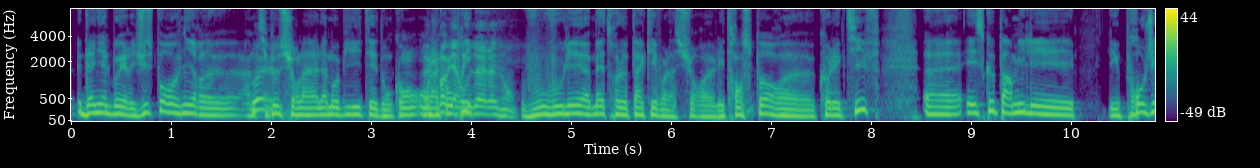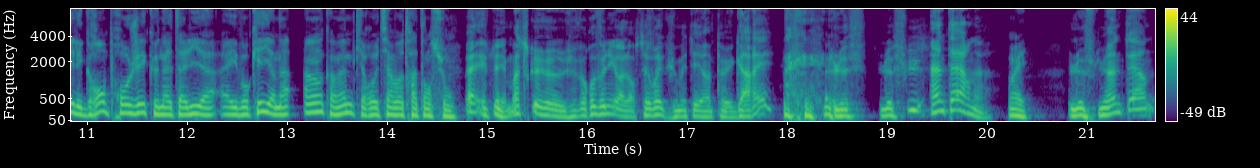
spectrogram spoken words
Daniel Boéry, juste pour revenir euh, un Ouais. petit peu sur la, la mobilité. Donc on, on l'a compris. vous avez raison. Vous voulez mettre le paquet voilà sur les transports euh, collectifs. Euh, Est-ce que parmi les, les projets, les grands projets que Nathalie a, a évoqués, il y en a un quand même qui retient votre attention Ben, écoutez, moi, ce que je, je veux revenir, alors c'est vrai que je m'étais un peu égaré, le flux interne. Oui. Le flux interne,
